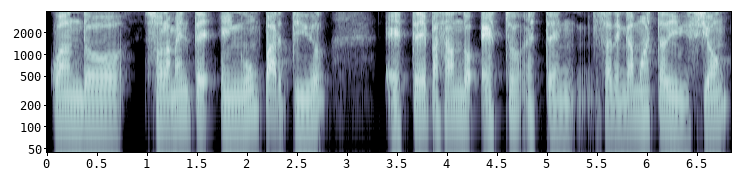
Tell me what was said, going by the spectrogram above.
cuando solamente en un partido esté pasando esto, estén, o sea, tengamos esta división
